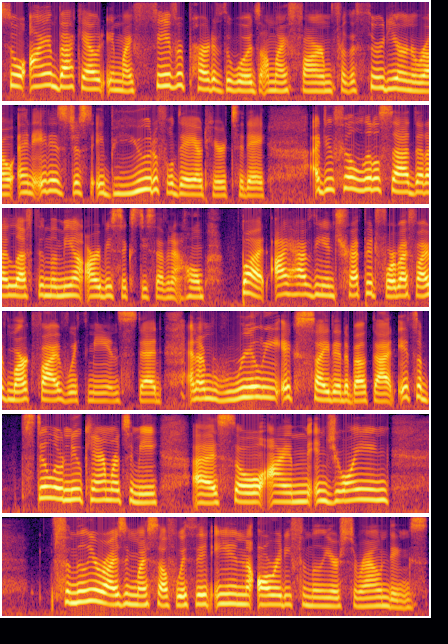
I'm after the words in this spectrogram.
So I am back out in my favorite part of the woods on my farm for the third year in a row and it is just a beautiful day out here today. I do feel a little sad that I left the Mamiya RB67 at home, but I have the Intrepid 4x5 Mark V with me instead, and I'm really excited about that. It's a still a new camera to me, uh, so I'm enjoying familiarizing myself with it in already familiar surroundings.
